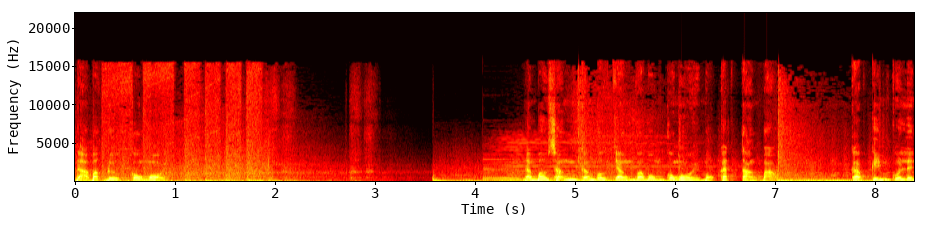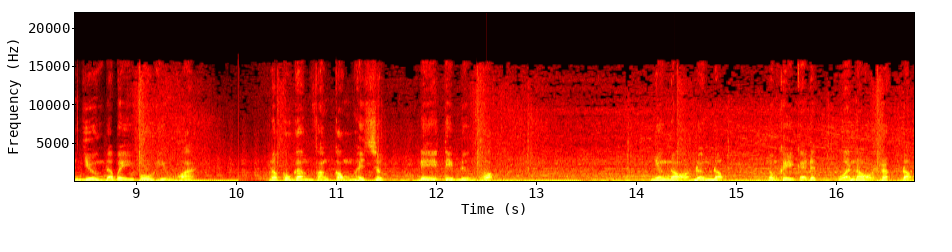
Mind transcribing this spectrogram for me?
Đã bắt được con mồi. Đám báo săn cắn vào chân và bụng con mồi một cách tàn bạo. Cặp kiếm của Linh Dương đã bị vô hiệu hóa. Nó cố gắng phản công hết sức để tìm đường thoát. Nhưng nó đơn độc, trong khi kẻ địch của nó rất đông.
